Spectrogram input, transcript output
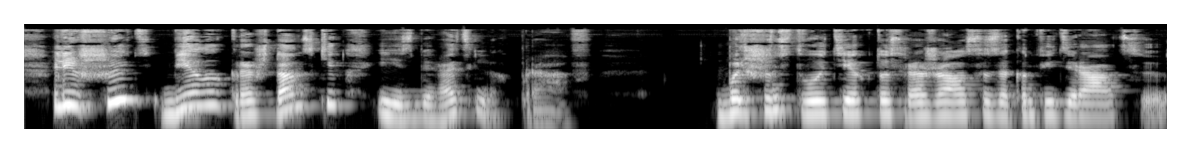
– лишить белых гражданских и избирательных прав. Большинство тех, кто сражался за конфедерацию,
